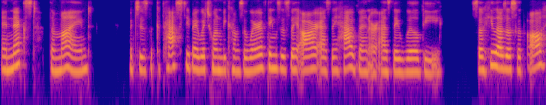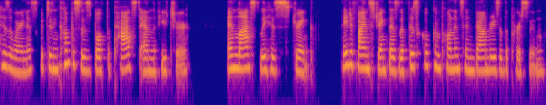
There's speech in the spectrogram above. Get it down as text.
And next, the mind, which is the capacity by which one becomes aware of things as they are, as they have been, or as they will be. So he loves us with all his awareness, which encompasses both the past and the future. And lastly, his strength. They define strength as the physical components and boundaries of the person.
